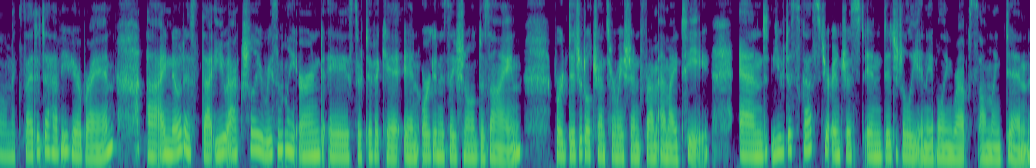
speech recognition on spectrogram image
I'm excited to have you here, Brian. Uh, I noticed that you actually recently earned a certificate in organizational design for digital transformation from MIT. And you've discussed your interest in digitally enabling reps on LinkedIn.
